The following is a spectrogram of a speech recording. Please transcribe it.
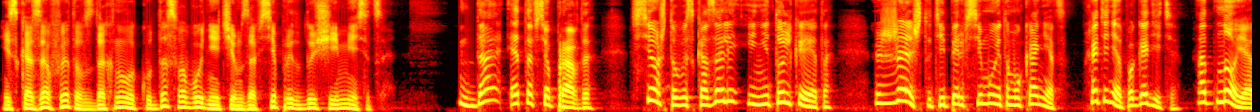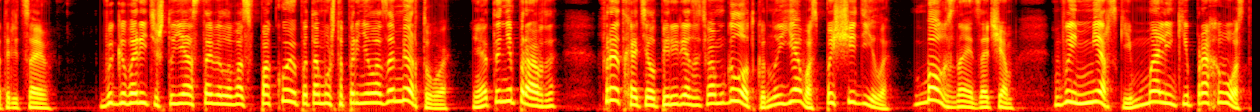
И, сказав это, вздохнула куда свободнее, чем за все предыдущие месяцы. «Да, это все правда. Все, что вы сказали, и не только это. Жаль, что теперь всему этому конец. Хотя нет, погодите. Одно я отрицаю. Вы говорите, что я оставила вас в покое, потому что приняла за мертвого. Это неправда. Фред хотел перерезать вам глотку, но я вас пощадила. Бог знает зачем. Вы мерзкий, маленький прохвост.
